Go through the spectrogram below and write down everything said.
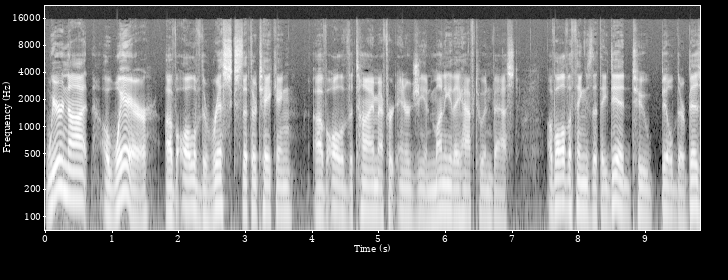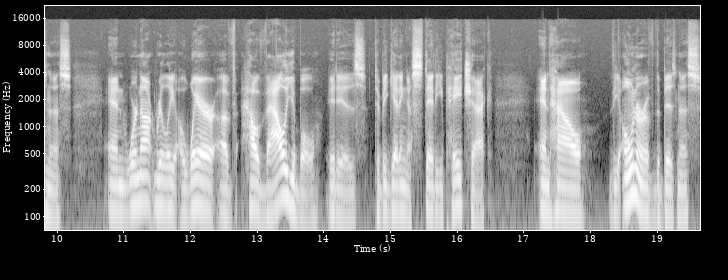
we're not aware of all of the risks that they're taking, of all of the time, effort, energy, and money they have to invest, of all the things that they did to build their business. And we're not really aware of how valuable it is to be getting a steady paycheck and how the owner of the business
